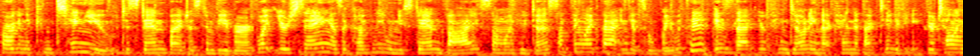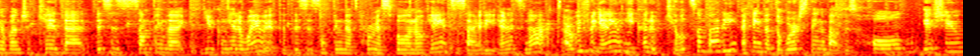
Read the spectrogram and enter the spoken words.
who are going to continue to stand by Justin Bieber. What you're saying as a company when you stand by someone who does something like that and gets away with it is that you're condoning that kind of activity. You're telling a bunch of kids that this is something that you can get away with, that this is something that's permissible and okay in society, and it's not. Are we forgetting that he could have killed somebody? I think that the worst thing about this whole issue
